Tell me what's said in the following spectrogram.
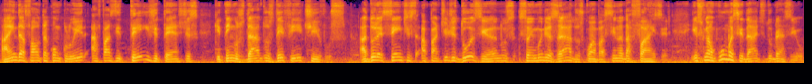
Ainda falta concluir a fase 3 de testes, que tem os dados definitivos. Adolescentes a partir de 12 anos são imunizados com a vacina da Pfizer, isso em algumas cidades do Brasil.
